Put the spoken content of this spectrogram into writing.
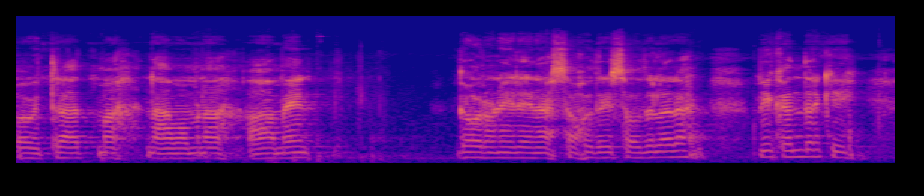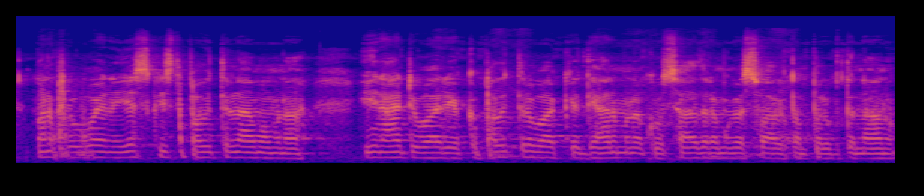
పవిత్రాత్మ నామమున ఆమెన్. గౌరవనీయులైన సహోదరి సహోదరులరా మీకందరికీ మన ప్రభు అయిన యేసుక్రీస్తు పవిత్ర నామమున ఈనాటి వారి యొక్క పవిత్ర వాక్య ధ్యానమునకు సాదరముగా స్వాగతం పలుకుతున్నాను.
